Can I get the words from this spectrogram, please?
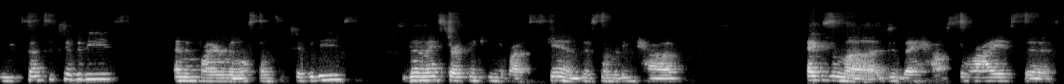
food sensitivities and environmental sensitivities. Then I start thinking about skin. Does somebody have eczema? Do they have psoriasis?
